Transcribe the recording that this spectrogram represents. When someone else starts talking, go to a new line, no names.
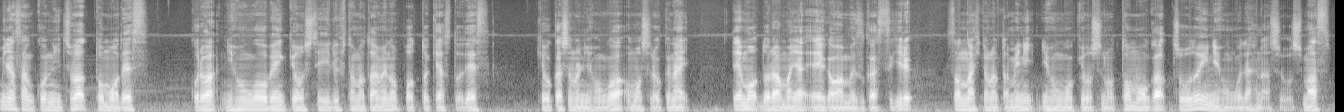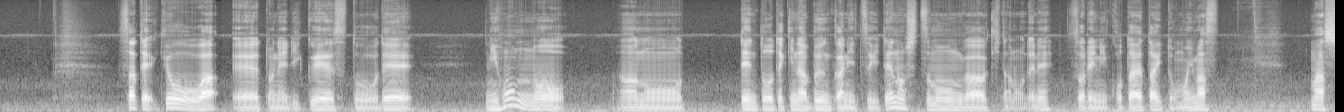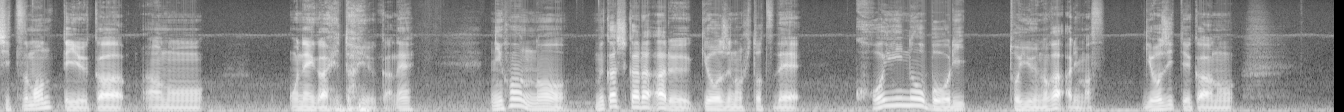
皆さんこんにちは、ともです。これは日本語を勉強している人のためのポッドキャストです。教科書の日本語は面白くない。でもドラマや映画は難しすぎる。そんな人のために日本語教師のともがちょうどいい日本語で話をします。さて今日はえっ、とねリクエストで日本のあの伝統的な文化についての質問が来たのでねそれに答えたいと思います。まあ質問っていうかあのお願いというかね。日本の昔からある行事の一つで鯉のぼりというのがあります。行事っていうかあの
